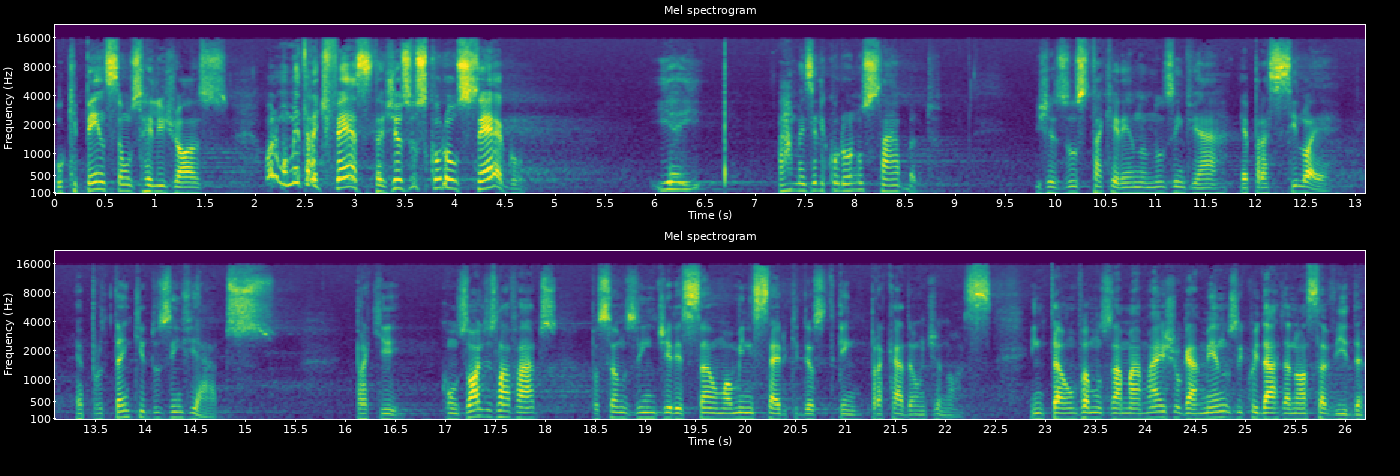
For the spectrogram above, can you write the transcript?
o que pensam os religiosos. Olha, o momento era de festa, Jesus curou o cego. E aí, ah, mas ele curou no sábado. Jesus está querendo nos enviar, é para Siloé, é para o tanque dos enviados, para que, com os olhos lavados, possamos ir em direção ao ministério que Deus tem para cada um de nós. Então, vamos amar mais, julgar menos e cuidar da nossa vida.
